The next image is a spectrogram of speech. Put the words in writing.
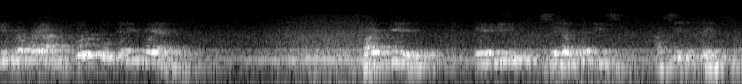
e procurar tudo o que ele quer para que ele seja feliz. Assim ele fez.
